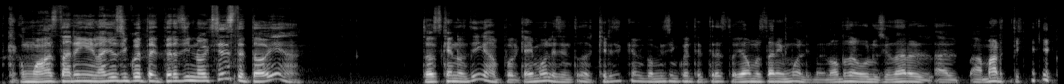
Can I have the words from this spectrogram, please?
Porque cómo va a estar en el año 53 si no existe todavía. Entonces, que nos digan, porque hay moles entonces. Quiere decir que en el 2053 todavía vamos a estar en moles, man. No vamos a evolucionar al, al- a Marte.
